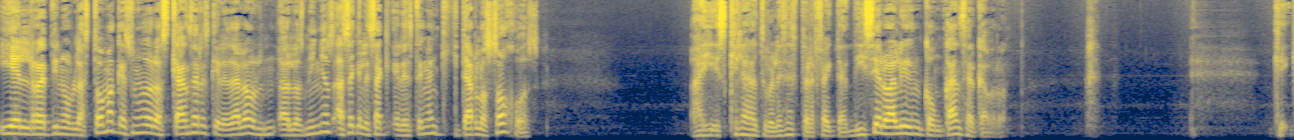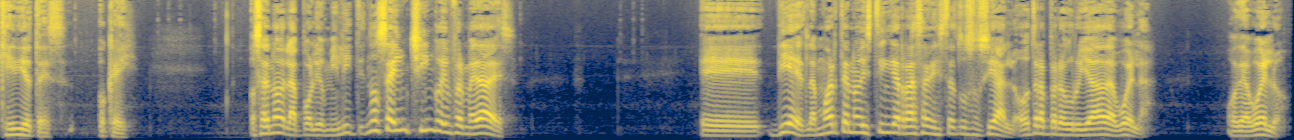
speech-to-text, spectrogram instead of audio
Y el retinoblastoma, que es uno de los cánceres que le da a los, niños, hace que les, les tengan que quitar los ojos. Ay, es que la naturaleza es perfecta. Díselo a alguien con cáncer, cabrón. ¿Qué, idiotez? Ok. O sea, no, la poliomielitis. No sé, hay un chingo de enfermedades. Eh, 10. La muerte no distingue raza ni estatus social. Otra perogrullada de abuela. O de abuelo.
